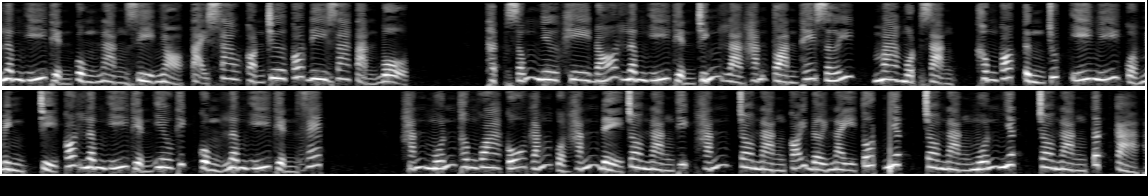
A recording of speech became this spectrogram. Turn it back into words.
Lâm Ý Thiển cùng nàng gì nhỏ tại sao còn chưa có đi ra tản bộ? Thật giống như khi đó Lâm Ý Thiển chính là hắn toàn thế giới, ma một dạng, không có từng chút ý nghĩ của mình, chỉ có Lâm Ý Thiển yêu thích cùng Lâm Ý Thiển ghét. Hắn muốn thông qua cố gắng của hắn để cho nàng thích hắn, cho nàng cõi đời này tốt nhất, cho nàng muốn nhất, cho nàng tất cả.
